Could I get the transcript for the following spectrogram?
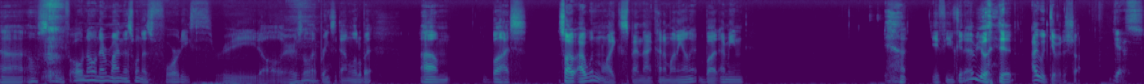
uh, oh, 70 oh no, never mind. This one is forty three dollars. Oh, that brings it down a little bit. Um, but so I, I wouldn't like spend that kind of money on it. But I mean, if you can emulate it, I would give it a shot. Yes.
